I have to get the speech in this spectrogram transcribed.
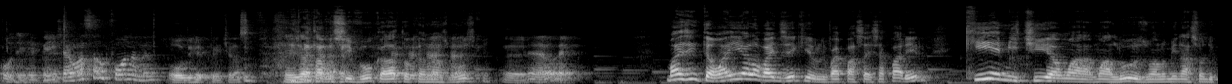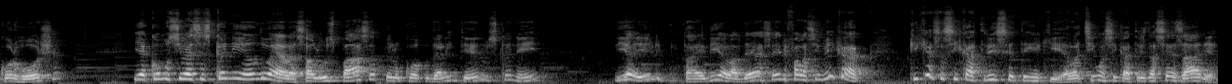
Ou de repente era uma sanfona mesmo. Ou de repente era sanfona. Ele já tava o Sivuca lá tocando as músicas. É, ué. Mas então, aí ela vai dizer que ele vai passar esse aparelho que emitia uma, uma luz, uma iluminação de cor roxa, e é como se estivesse escaneando ela. Essa luz passa pelo corpo dela inteiro, escaneia, e aí ele tá ali, ela desce, aí ele fala assim: vem cá, que, que é essa cicatriz que você tem aqui? Ela tinha uma cicatriz da cesárea.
